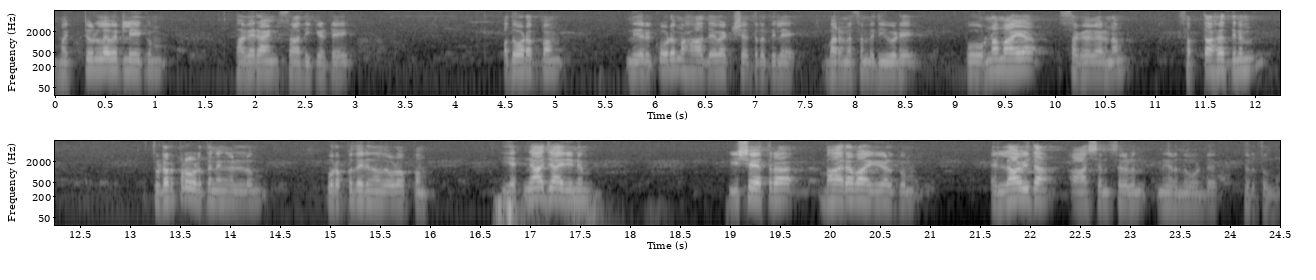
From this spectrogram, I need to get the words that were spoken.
മറ്റുള്ളവരിലേക്കും പകരാൻ സാധിക്കട്ടെ. അതോടൊപ്പം നീർക്കോട് മഹാദേവ ക്ഷേത്രത്തിലെ ഭരണസമിതിയുടെ പൂർണമായ സഹകരണം സപ്താഹത്തിനും തുടർ പ്രവർത്തനങ്ങളിലും ഉറപ്പു തരുന്നതോടൊപ്പം യജ്ഞാചാര്യനും ഈ ക്ഷേത്ര ഭാരവാഹികൾക്കും എല്ലാവിധ ആശംസകളും നേർന്നുകൊണ്ട് നിർത്തുന്നു.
